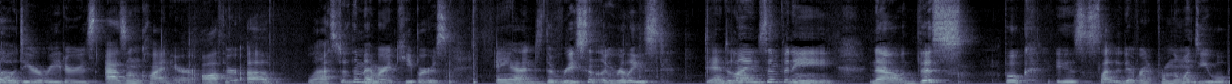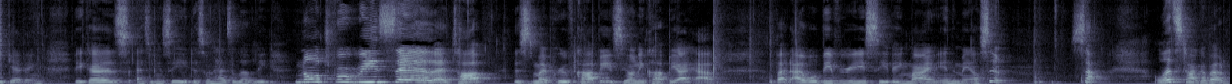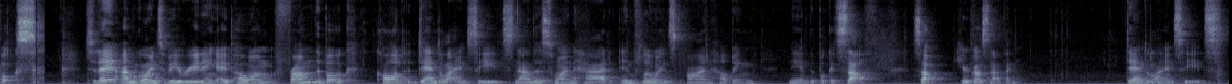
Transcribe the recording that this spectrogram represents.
Hello, dear readers. Azelyn Klein here, author of Last of the Memory Keepers and the recently released Dandelion Symphony. Now, this book is slightly different from the ones you will be getting because, as you can see, this one has a lovely not for resale at top. This is my proof copy. It's the only copy I have, but I will be receiving mine in the mail soon. So, let's talk about books. Today I'm going to be reading a poem from the book called Dandelion Seeds. Now this one had influence on helping name the book itself. So here goes nothing. Dandelion Seeds.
